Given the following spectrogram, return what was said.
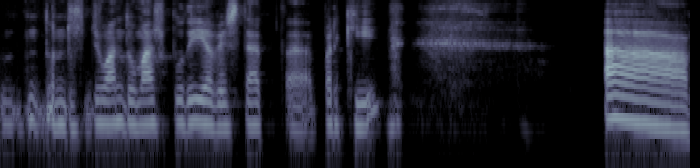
doncs Joan Tomàs podia haver estat uh, per aquí. Uh,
